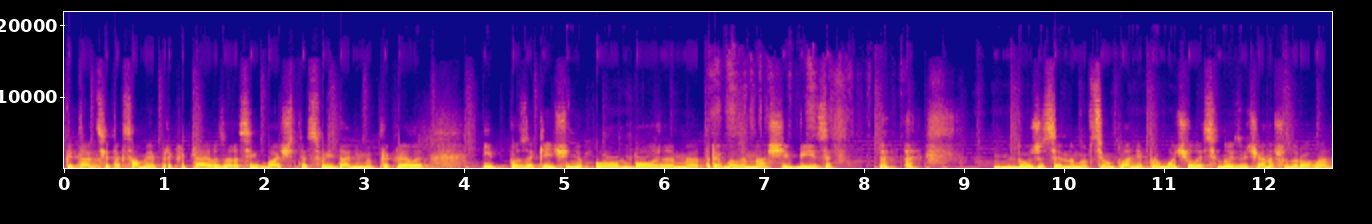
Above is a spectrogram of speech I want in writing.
Квитанції так само я прикріпляю, ви зараз їх бачите, свої дані ми прикрили. І по закінченню, о Боже, ми отримали наші візи. Дуже сильно ми в цьому плані промучились. Ну і звичайно, що дорога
